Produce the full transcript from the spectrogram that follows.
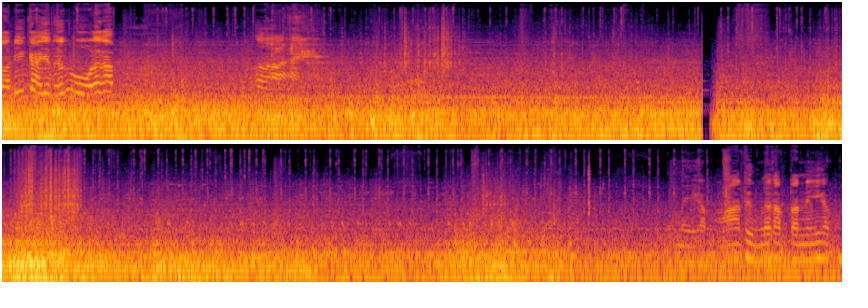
ตอนนี้ใกล้จะถึงอู่แล้วครับไม่ครับ มาถึงแล้วครับตอนนี้ครับ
